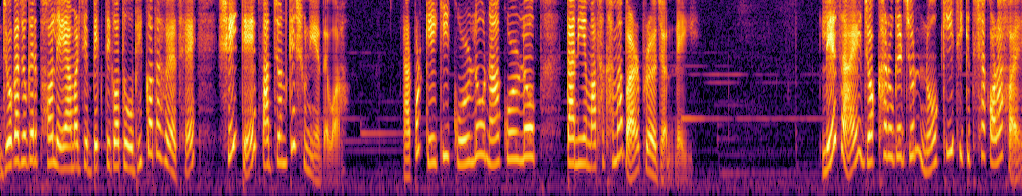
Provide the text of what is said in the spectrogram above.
যোগাযোগের ফলে আমার যে ব্যক্তিগত অভিজ্ঞতা হয়েছে, সেইটে পাঁচজনকে শুনিয়ে দেওয়া। তারপর কে কি করল, না করল, তা নিয়ে মাথা ঘামাবার প্রয়োজন নেই। লেজায় যক্ষা রোগের জন্য কি চিকিৎসা করা হয়,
